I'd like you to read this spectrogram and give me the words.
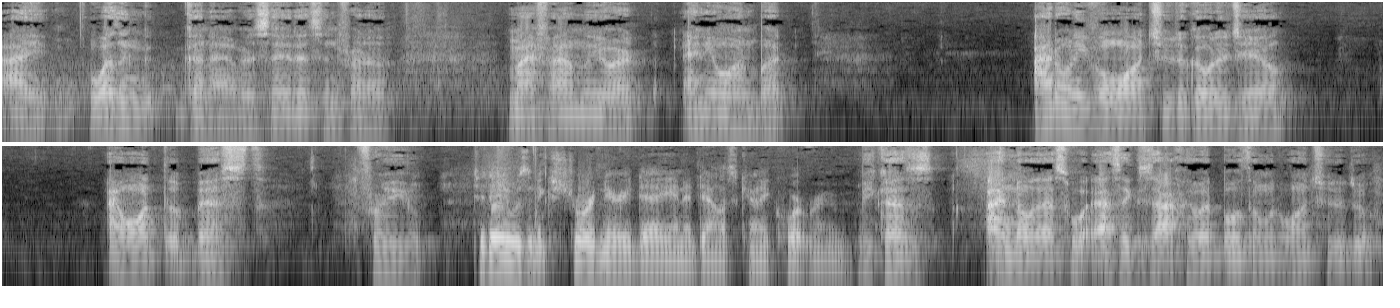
I wasn't gonna ever say this in front of my family or anyone, but I don't even want you to go to jail. I want the best for you. Today was an extraordinary day in a Dallas County courtroom. Because I know that's what that's exactly what both of them would want you to do.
